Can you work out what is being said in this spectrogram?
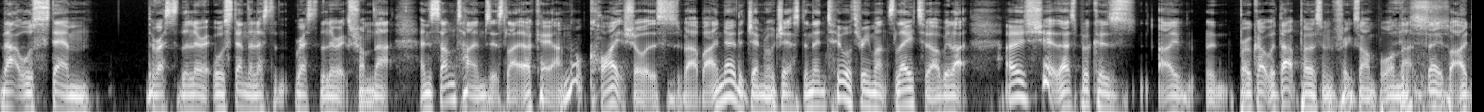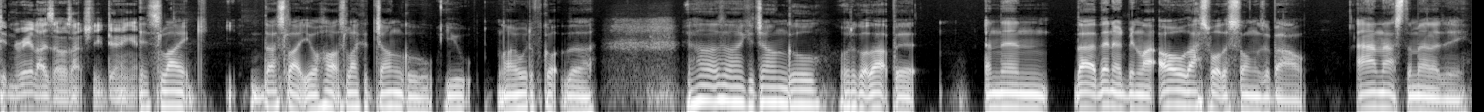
that will stem the rest of the lyric will stem the rest of, the lyrics from that. And sometimes it's like, okay, I'm not quite sure what this is about, but I know the general gist. And then two or three months later, I'll be like, oh shit, that's because I uh, broke up with that person, for example, on that It's- day, but I didn't realize I was actually doing it. It's like that's like your heart's like a jungle. You, I would have got the your heart's like a jungle. I would have got that bit, and then that then it'd been like, oh, that's what the song's about, and that's the melody.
